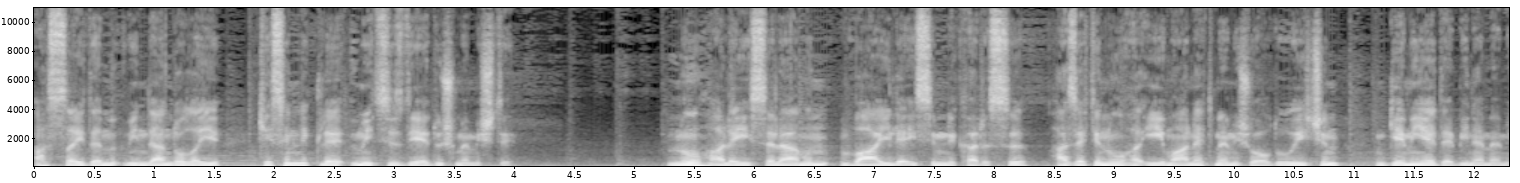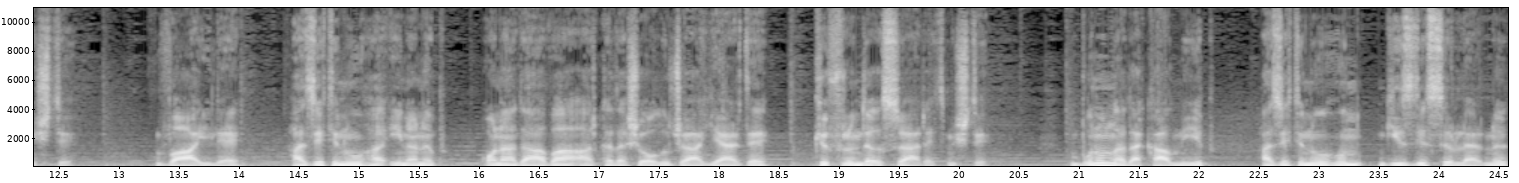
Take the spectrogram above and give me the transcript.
az sayıda müminden dolayı kesinlikle ümitsizliğe düşmemişti. Nuh aleyhisselamın Vaile isimli karısı Hz. Nuh'a iman etmemiş olduğu için gemiye de binememişti. Vaile, Hz. Nuh'a inanıp ona dava arkadaşı olacağı yerde küfründe ısrar etmişti. Bununla da kalmayıp Hz. Nuh'un gizli sırlarını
